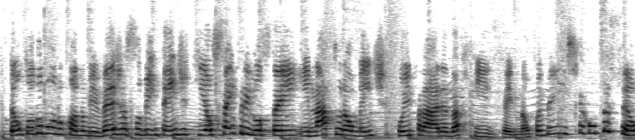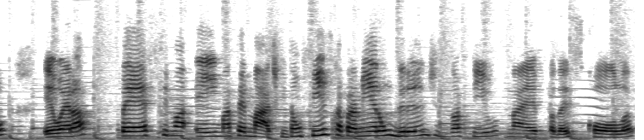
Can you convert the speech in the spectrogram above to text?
Então todo mundo quando me vê já subentende que eu sempre gostei e naturalmente fui para a área da física, e não foi bem isso que aconteceu. Eu era péssima em matemática. Então física para mim era um grande desafio na época da escola.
